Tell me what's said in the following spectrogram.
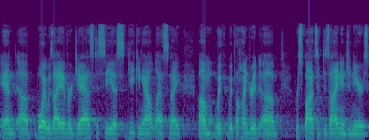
and uh, boy, was I ever jazzed to see us geeking out last night um, with, with 100 um, responsive design engineers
